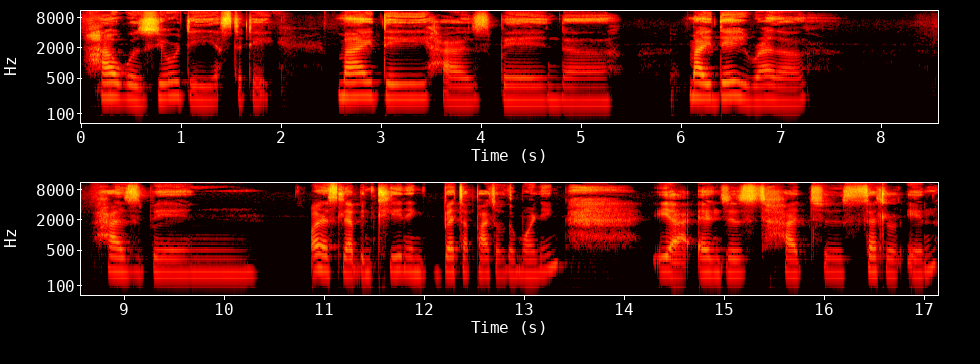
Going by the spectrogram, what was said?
how was your day yesterday? My day has been, uh, my day rather has been, honestly, I've been cleaning better part of the morning. Yeah, and just had to settle in.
